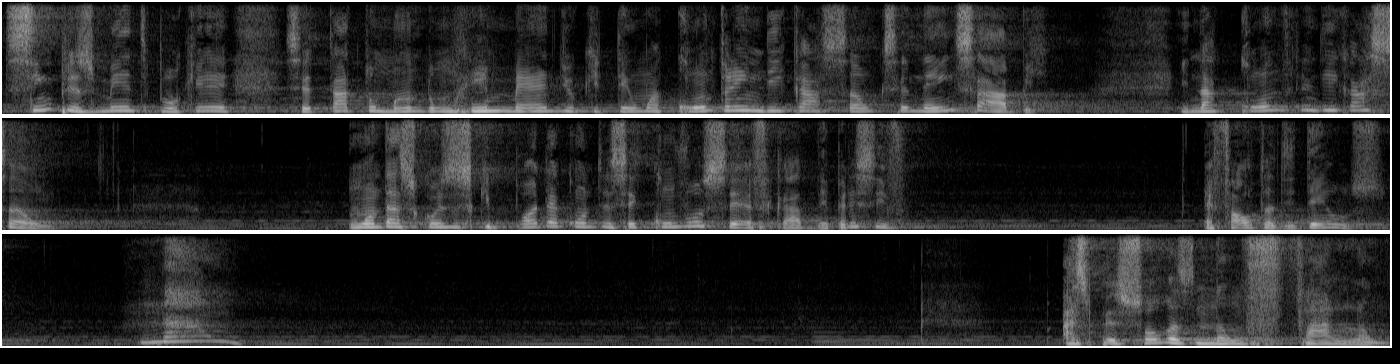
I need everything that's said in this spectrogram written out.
simplesmente porque você está tomando um remédio que tem uma contraindicação que você nem sabe? E na contraindicação, uma das coisas que pode acontecer com você é ficar depressivo. É falta de Deus? Não. As pessoas não falam,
